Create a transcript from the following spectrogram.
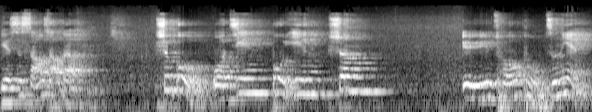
也是少少的。是故我今不应生于愁苦之念。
